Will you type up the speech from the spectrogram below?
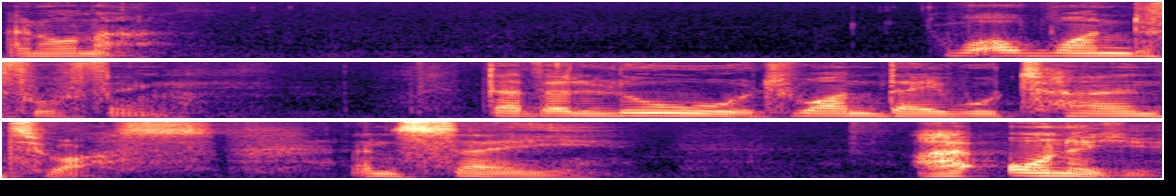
and honor. What a wonderful thing that the Lord one day will turn to us and say, I honor you.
